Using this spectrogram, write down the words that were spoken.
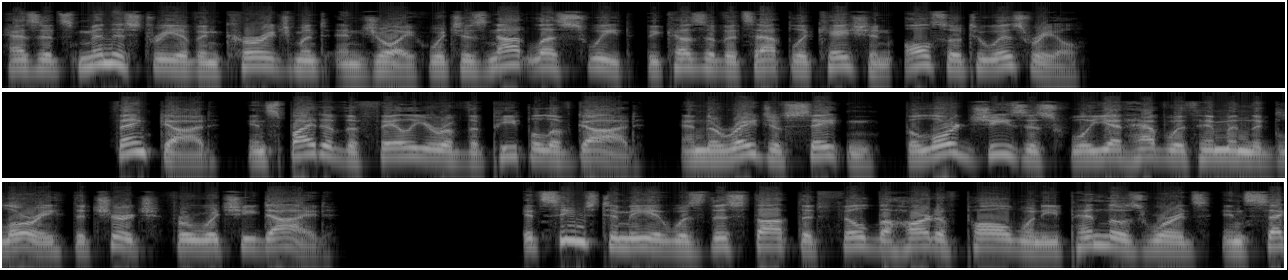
has its ministry of encouragement and joy, which is not less sweet because of its application also to Israel. Thank God, in spite of the failure of the people of God, and the rage of Satan, the Lord Jesus will yet have with him in the glory the church for which he died. It seems to me it was this thought that filled the heart of Paul when he penned those words in 2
